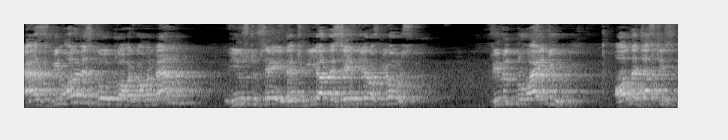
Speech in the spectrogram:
As we always go to our common man, we used to say that we are the savior of yours. We will provide you all the justice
